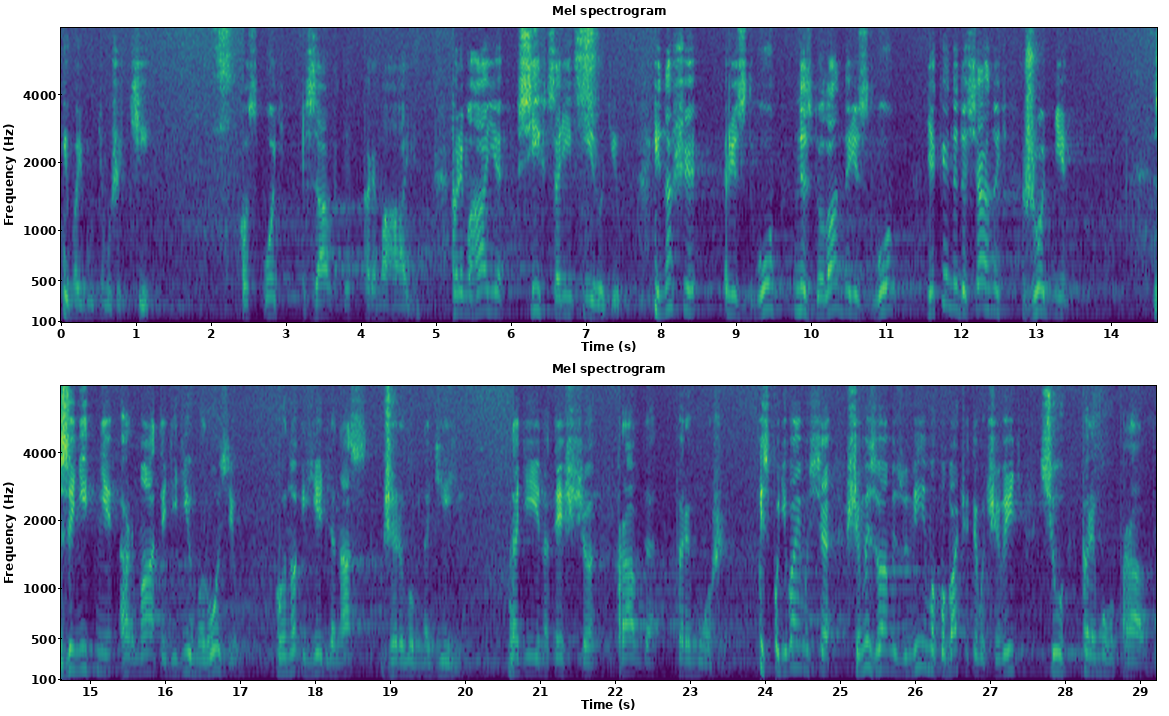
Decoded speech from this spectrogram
і в майбутньому житті. Господь завжди перемагає, перемагає всіх царів іродів. І наше Різдво, нездоланне Різдво, яке не досягнуть жодні зенітні гармати дідів морозів, воно і є для нас джерелом надії, надії на те, що правда переможе. І сподіваємося, що ми з вами зуміємо побачити, вочевидь, цю перемогу правди.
